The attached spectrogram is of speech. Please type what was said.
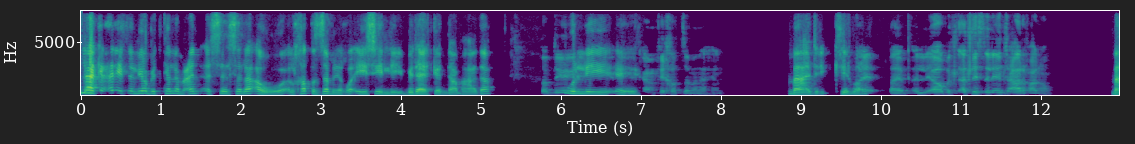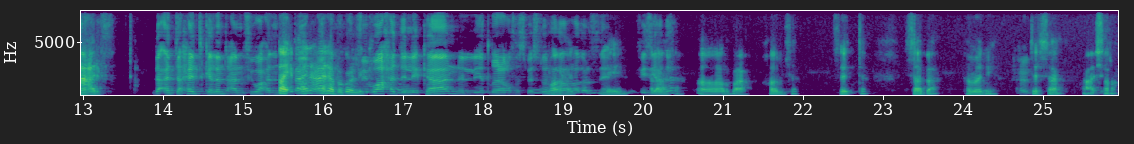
لكن حديثنا اليوم بيتكلم عن السلسلة أو الخط الزمني الرئيسي اللي بداية جاندام هذا. طيب دقيقة واللي إيه. كم في خط زمن الحين؟ ما أدري كثير مرة. طيب طيب اللي أو at least اللي أنت عارف عنهم. ما أعرف. لا أنت الحين تكلمت عن في واحد أنت طيب عنه. أنا بقول لك. في واحد اللي كان اللي يطلع يعرض في سبيستون هذول اثنين في زيادة؟ ثلاثة أربعة. خمسة ستة سبعة ثمانية تسعة عشرة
